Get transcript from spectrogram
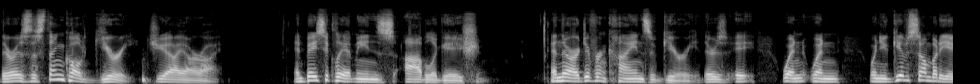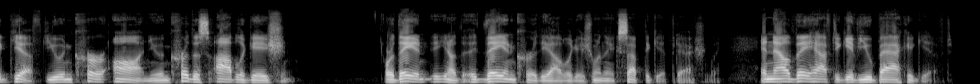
There is this thing called giri, G I R I, and basically it means obligation. And there are different kinds of giri. There's a, when when when you give somebody a gift, you incur on, you incur this obligation, or they you know they incur the obligation when they accept the gift actually, and now they have to give you back a gift.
